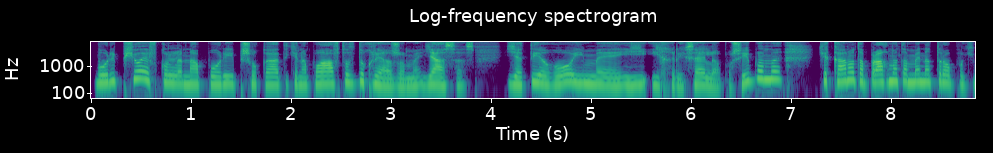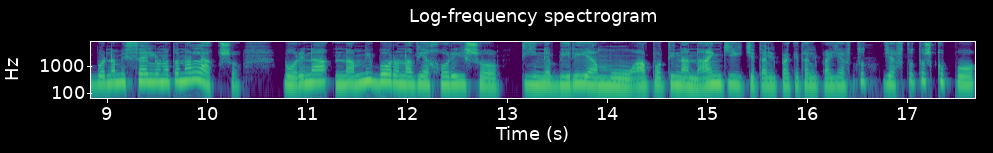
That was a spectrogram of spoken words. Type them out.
μπορεί πιο εύκολα να απορρίψω κάτι και να πω αυτό δεν το χρειάζομαι, γεια σας γιατί εγώ είμαι η, η Χρυσέλα όπως είπαμε και κάνω τα πράγματα με έναν τρόπο και μπορεί να μην θέλω να τον αλλάξω μπορεί να, να μην μπορώ να διαχωρίσω την εμπειρία μου από την ανάγκη κτλ. κτλ. Γι, αυτό, γι' αυτό το σκοπό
